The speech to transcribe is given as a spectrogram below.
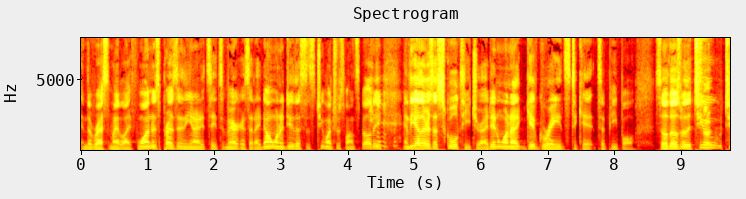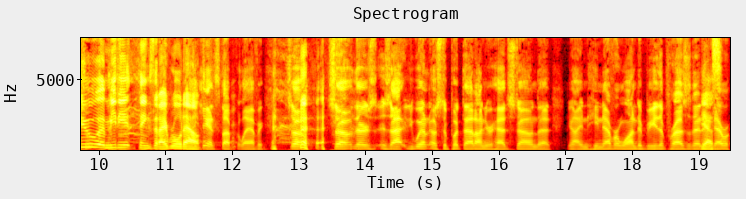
in the rest of my life. One is president of the United States of America. I said I don't want to do this. It's too much responsibility. and the other is a school teacher. I didn't want to give grades to kid, to people. So those were the two two immediate things that I ruled out. can't stop laughing. So, so there's is that you want us to put that on your headstone that you know he never wanted to be the president. Yes. He never.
